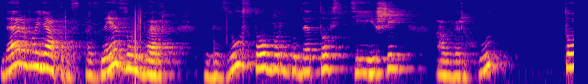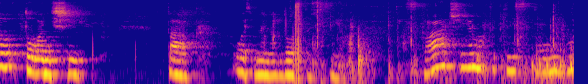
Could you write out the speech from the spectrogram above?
дерево як росте, знизу вверх. Внизу стовбур буде товстіший, а вверху то тонший. Так, ось ми на досточці скачуємо такий стовбур.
